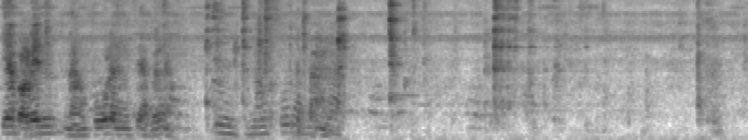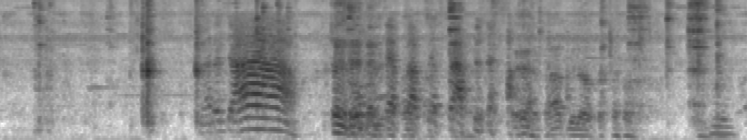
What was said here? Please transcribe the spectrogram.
เจ๊บอกเล่นหนังฟูอะไรแซ่บด้วยเนี่ยอืมน้องฟูแล้วลาบมาแล้วจ้าแซ่บๆแซ่บๆครับพี่น้องอั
